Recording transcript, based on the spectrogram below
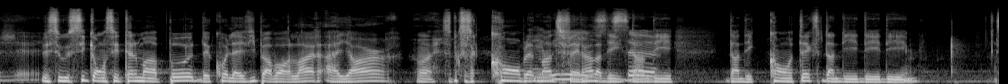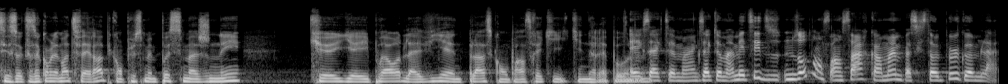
je- Mais c'est aussi qu'on sait tellement pas de quoi la vie peut avoir l'air ailleurs. Ouais. C'est parce que c'est complètement Ben oui, différent dans des, dans des dans des contextes, dans des, des, des- c'est ça que c'est complètement différent puis qu'on puisse même pas s'imaginer qu'il pourrait avoir de la vie à une place qu'on penserait qu'il n'aurait pas. Exactement, exactement. Mais tu sais, nous autres, on s'en sert quand même parce que c'est un peu comme la.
